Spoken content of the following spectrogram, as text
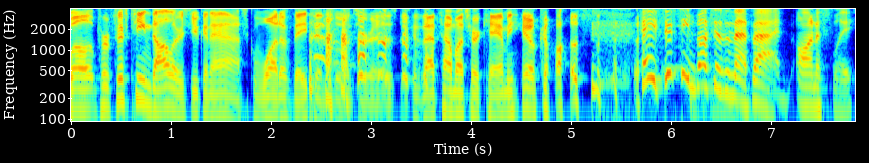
Well, for fifteen dollars, you can ask what a vape influencer is because that's how much her cameo costs. hey, 15 bucks isn't that bad, honestly.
